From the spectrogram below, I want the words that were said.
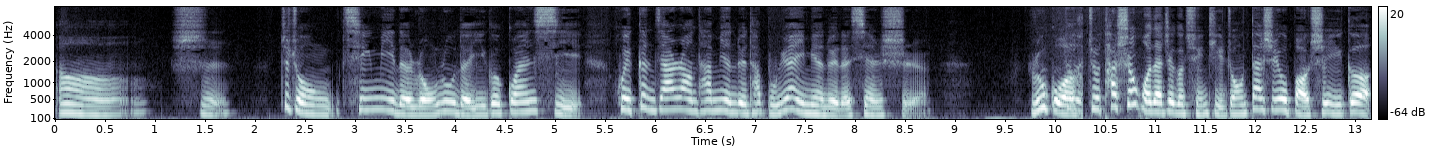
嗯，是这种亲密的融入的一个关系，会更加让他面对他不愿意面对的现实。如果就他生活在这个群体中，但是又保持一个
